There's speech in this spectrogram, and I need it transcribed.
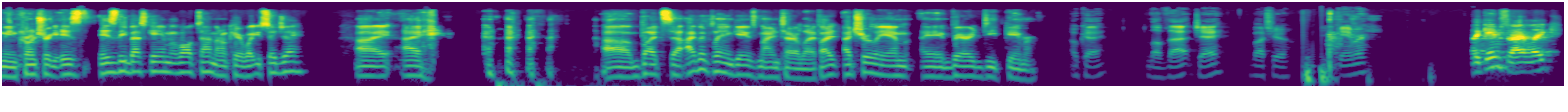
I mean, Chrono Trigger is is the best game of all time. I don't care what you say, Jay. I I. uh, but uh, I've been playing games my entire life. I, I truly am a very deep gamer. Okay, love that. Jay, about you? You gamer? The games that I like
